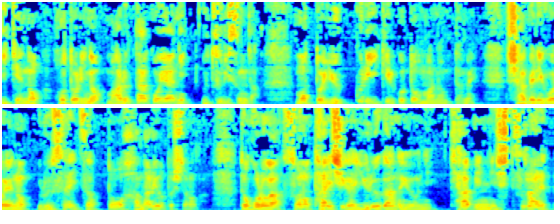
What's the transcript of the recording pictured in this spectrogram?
池のほとりの丸太小屋に移り住んだ。もっとゆっくり生きることを学ぶため、喋り声のうるさい雑踏を離れようとしたのだ。ところが、その大使が揺るがぬように、キャビンにしつられ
